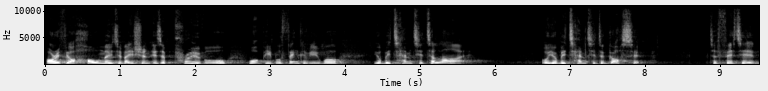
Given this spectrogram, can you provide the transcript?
Or if your whole motivation is approval, what people think of you, well, you'll be tempted to lie. Or you'll be tempted to gossip, to fit in.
